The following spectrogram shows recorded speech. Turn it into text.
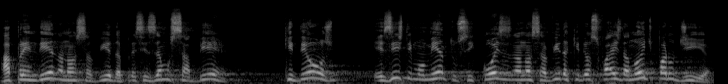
aprender na nossa vida, precisamos saber que Deus, existem momentos e coisas na nossa vida que Deus faz da noite para o dia.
